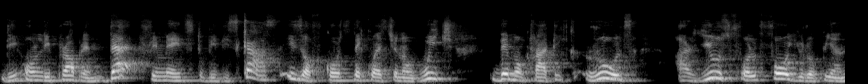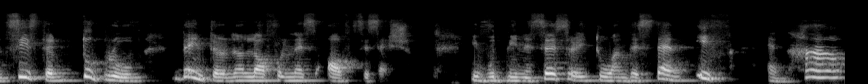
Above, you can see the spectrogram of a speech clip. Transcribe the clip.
the only problem that remains to be discussed is of course the question of which democratic rules are useful for European system to prove the internal lawfulness of secession. It would be necessary to understand if and how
